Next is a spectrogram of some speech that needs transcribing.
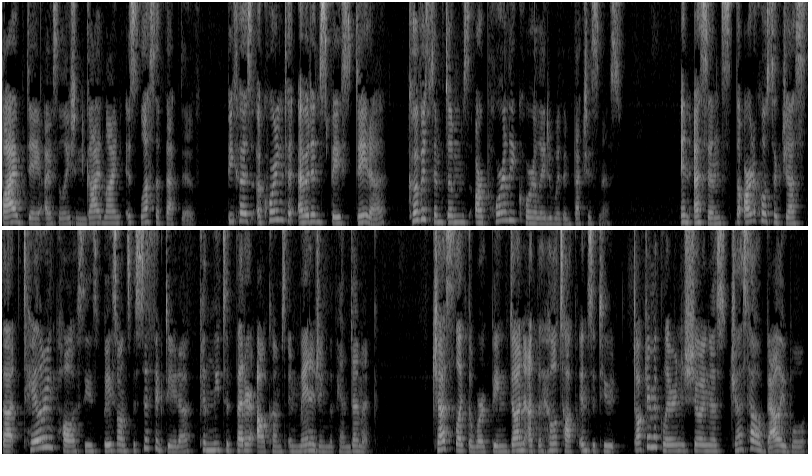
five day isolation guideline is less effective because, according to evidence based data, COVID symptoms are poorly correlated with infectiousness. In essence, the article suggests that tailoring policies based on specific data can lead to better outcomes in managing the pandemic. Just like the work being done at the Hilltop Institute, Dr. McLaren is showing us just how valuable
